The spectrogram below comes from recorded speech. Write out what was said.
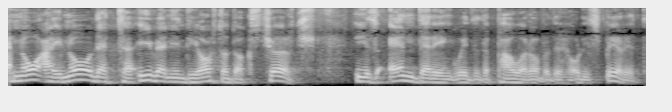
I know, I know that uh, even in the Orthodox Church, he is entering with the power of the Holy Spirit.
